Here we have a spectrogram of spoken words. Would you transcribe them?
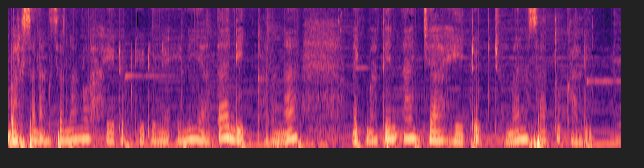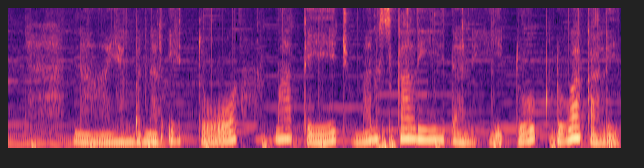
bersenang-senang lah hidup di dunia ini ya tadi. Karena nikmatin aja hidup cuman satu kali nah yang benar itu mati cuman sekali dan hidup dua kali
